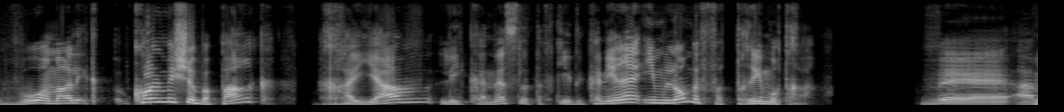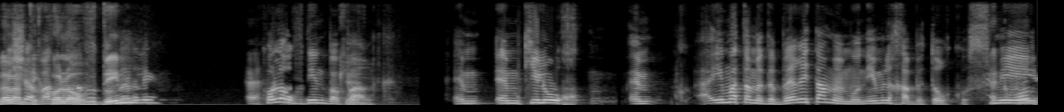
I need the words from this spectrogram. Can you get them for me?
והוא אמר לי, כל מי שבפארק חייב להיכנס לתפקיד, כנראה אם לא מפטרים אותך. ומי לא הבנתי, כל העובדים? לי, כן. כל העובדים בפארק. הם, הם כאילו, הם, אם אתה מדבר איתם, הם עונים לך בתור כמו קוסמים.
